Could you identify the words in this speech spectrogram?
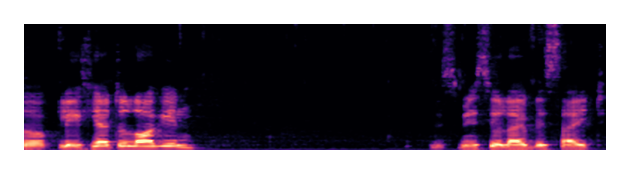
So click here to log in. Dismiss your library site.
